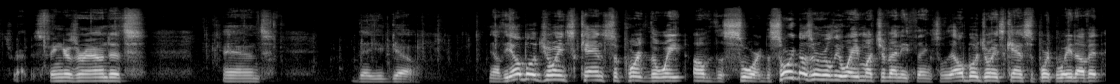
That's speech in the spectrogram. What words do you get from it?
Just wrap his fingers around it, and there you go. Now the elbow joints can support the weight of the sword. The sword doesn't really weigh much of anything, so the elbow joints can support the weight of it.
